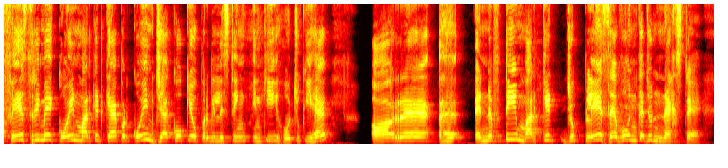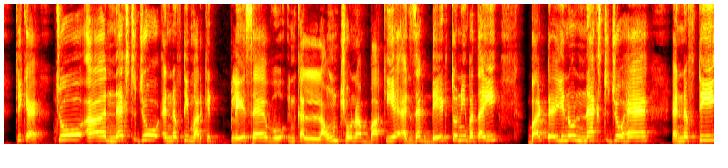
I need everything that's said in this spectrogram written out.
फ़ेज़ थ्री में कोइन मार्केट कैप और कोइन जैको के ऊपर भी लिस्टिंग इनकी हो चुकी है। और एन मार्केट जो प्लेस है वो इनका जो नेक्स्ट है। ठीक है? जो नेक्स्ट जो N F T market place है, वो इनका लॉन्च होना बाकी है। एग्जैक्ट डेट तो नहीं बताई बट यू नो नेक्स्ट जो है एन एफ़ टी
